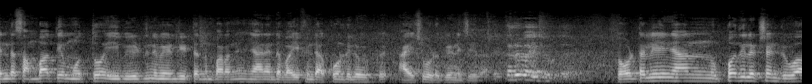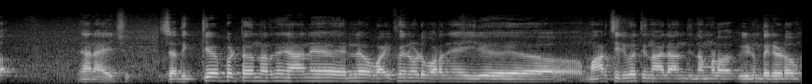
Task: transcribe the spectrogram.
എന്റെ സമ്പാദ്യം മൊത്തം ഈ വീടിന് വേണ്ടിയിട്ടെന്നും പറഞ്ഞ് ഞാൻ എന്റെ വൈഫിന്റെ അക്കൗണ്ടിലേക്ക് അയച്ചു കൊടുക്കുകയാണ് ചെയ്തത്. ടോട്ടലി ഞാൻ മുപ്പത് ലക്ഷം രൂപ ഞാൻ അയച്ചു. ചതിക്കപ്പെട്ടതെന്ന് പറഞ്ഞാൽ ഞാൻ എന്റെ വൈഫിനോട് പറഞ്ഞ് ഈ മാർച്ച് ഇരുപത്തിനാലാം തീയതി നമ്മളെ വീടും പേരിടവും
